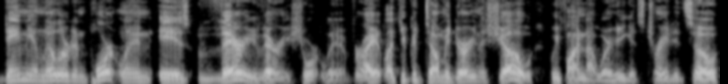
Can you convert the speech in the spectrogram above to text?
Damian Lillard in Portland is very, very short lived, right? Like you could tell me during the show, we find out where he gets traded. So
